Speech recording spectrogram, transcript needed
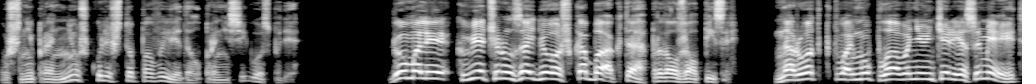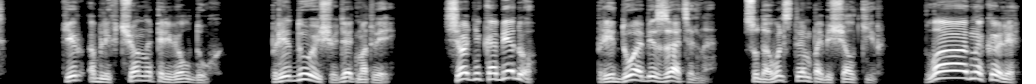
Уж не про Нюшку ли что повыведал, пронеси, Господи. «Думали, к вечеру зайдешь в кабак-то», — продолжал писарь. «Народ к твоему плаванию интерес имеет». Кир облегченно перевел дух. «Приду еще, дядь Матвей». «Сегодня к обеду?» «Приду обязательно», — с удовольствием пообещал Кир. «Ладно, Коли,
